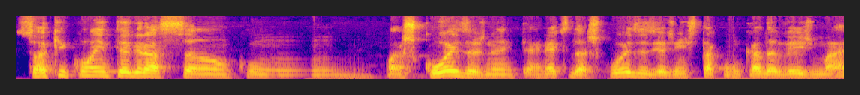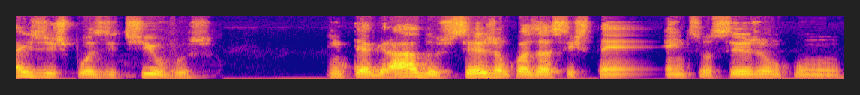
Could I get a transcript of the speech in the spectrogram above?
Só que com a integração com, com as coisas, né, internet das coisas, e a gente está com cada vez mais dispositivos integrados, sejam com as assistentes ou sejam com,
